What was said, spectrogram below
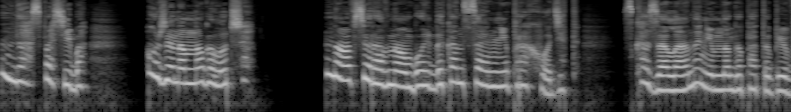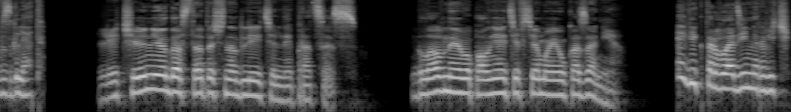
«Да, спасибо. Уже намного лучше. Но все равно боль до конца не проходит», сказала она, немного потупив взгляд. Лечение достаточно длительный процесс. Главное, выполняйте все мои указания. Виктор Владимирович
